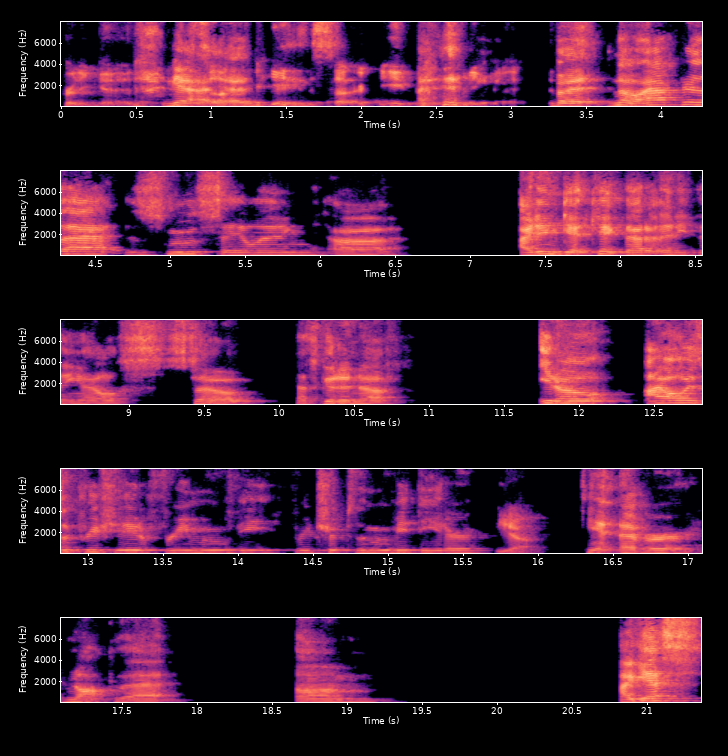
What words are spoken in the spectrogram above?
pretty good. Yeah, sorry, yeah, sorry. Pretty good. but no, after that, smooth sailing. Uh, I didn't get kicked out of anything else, so that's good enough. You know, I always appreciate a free movie, free trip to the movie theater. Yeah. Can't ever knock that. Um, I guess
